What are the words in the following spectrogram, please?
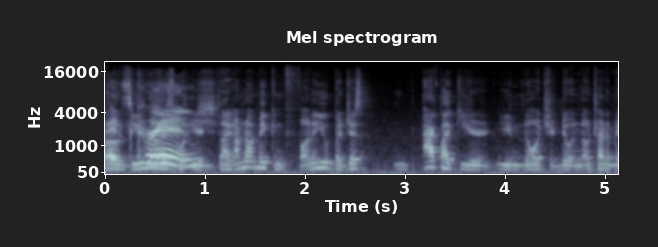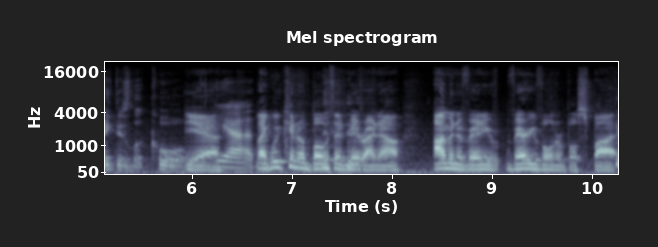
bro, it's do you realize what you're like? I'm not making fun of you, but just act like you're you know what you're doing. Don't try to make this look cool. Yeah. Yeah. Like we can both admit right now, I'm in a very very vulnerable spot.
